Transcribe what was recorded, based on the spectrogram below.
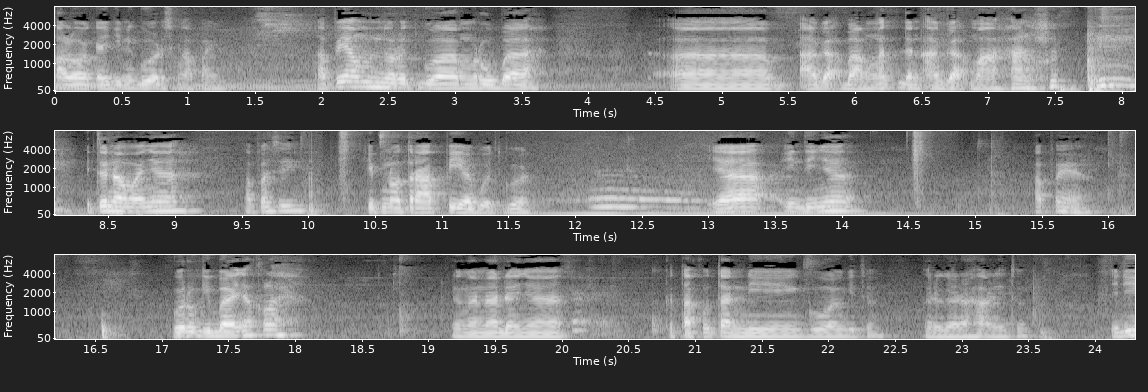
kalau kayak gini gue harus ngapain. Tapi yang menurut gue merubah eh, agak banget dan agak mahal itu namanya apa sih? Hipnoterapi ya buat gue ya intinya apa ya? Gue rugi banyak lah dengan adanya ketakutan di gue gitu gara-gara hal itu. Jadi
